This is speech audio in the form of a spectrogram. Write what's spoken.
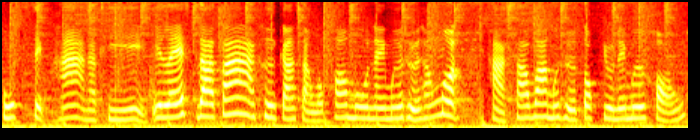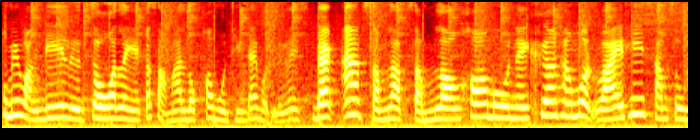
ทุก 15 นาที Erase Data คือการสั่งลบข้อมูลในมือถือทั้งหมด หากทราบว่ามือถือตกอยู่ในมือของผู้ไม่หวังดีหรือโจรอะไรเงี้ยก็สามารถลบข้อมูลทิ้งได้หมดเลย Backup สำหรับสำรองข้อมูลในเครื่องทั้งหมดไว้ที่ Samsung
